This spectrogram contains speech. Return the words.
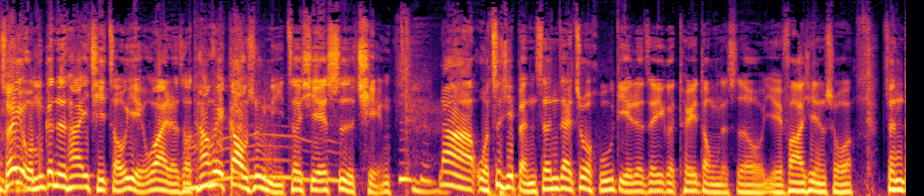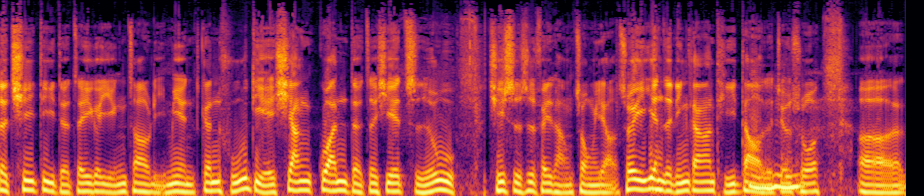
所以我们跟着他一起走野外的时候，他会告诉你这些事情。那我自己本身在做蝴蝶的这一个推动的时候，也发现说，真的七地的这一个营造里面，跟蝴蝶相关的这些植物，其实是非常重要。所以燕子您刚刚提到的，就是说，呃，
